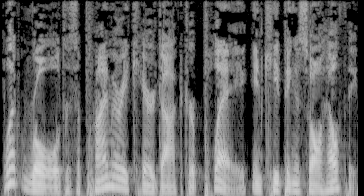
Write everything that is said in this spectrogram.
What role does a primary care doctor play in keeping us all healthy?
